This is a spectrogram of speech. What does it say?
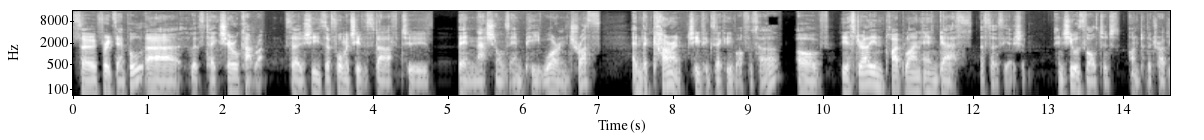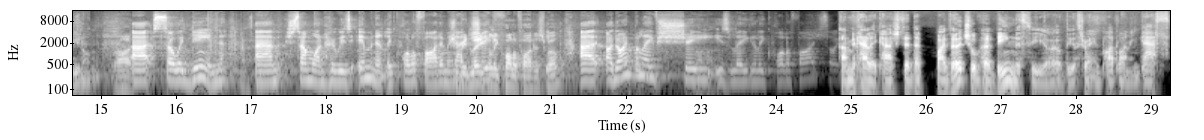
So, for example, uh, let's take Cheryl Cartwright. So she's a former chief of staff to then Nationals MP Warren Truss and the current chief executive officer of the Australian Pipeline and Gas Association. And she was vaulted onto the tribunal. Uh, so again, um, someone who is eminently qualified. I mean, Should be legally she- qualified as well. Uh, I don't believe she is legally qualified. So Uh, Michaela Cash said that by virtue of her being the CEO of the Australian Pipeline and Gas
